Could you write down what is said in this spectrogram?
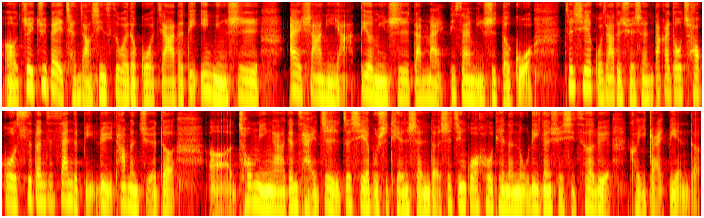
呃，最具备成长性思维的国家的第一名是爱沙尼亚，第二名是丹麦，第三名是德国。这些国家的学生大概都超过四分之三的比率，他们觉得，呃，聪明啊跟才智这些不是天生的，是经过后天的努力跟学习策略可以改变的。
